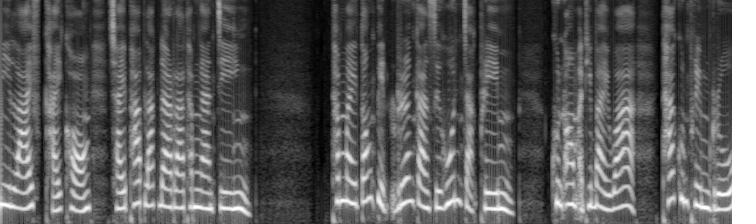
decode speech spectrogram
มีไลฟ์ขายของใช้ภาพลักษณ์ดาราทำงานจริงทำไมต้องปิดเรื่องการซื้อหุ้นจากพริม คุณออมอธิบายว่า ถ้าคุณพริมรู้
